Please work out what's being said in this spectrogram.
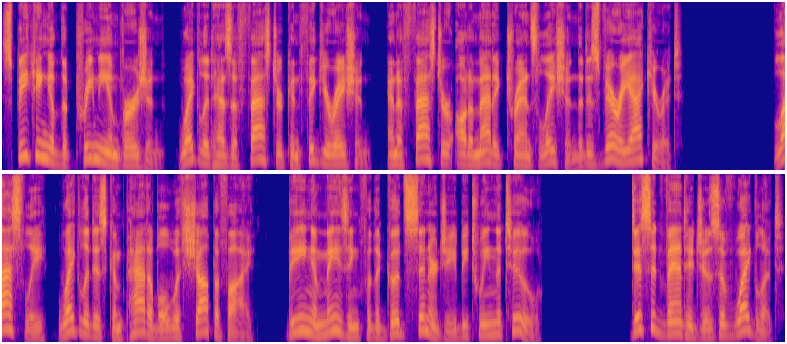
Speaking of the premium version, Weglot has a faster configuration and a faster automatic translation that is very accurate. Lastly, Weglot is compatible with Shopify, being amazing for the good synergy between the two. Disadvantages of Weglot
